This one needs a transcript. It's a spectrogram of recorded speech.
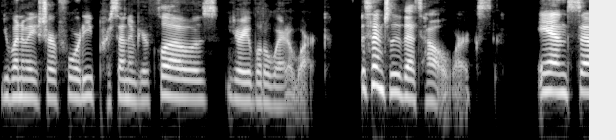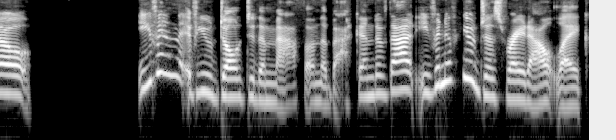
you want to make sure 40% of your clothes you're able to wear to work. Essentially, that's how it works. And so, even if you don't do the math on the back end of that, even if you just write out, like,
